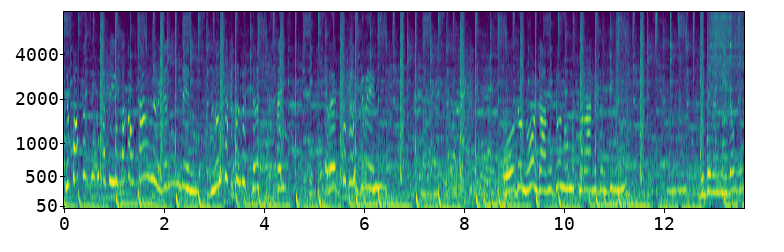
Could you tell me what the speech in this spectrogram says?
Napapansin ko pati yung Macau Tower, ganun din. Blue sa ay red sa green. Oh, doon oh, dami doon oh, mas marami doon din oh. Hmm, Ganda ng ilaw oh.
